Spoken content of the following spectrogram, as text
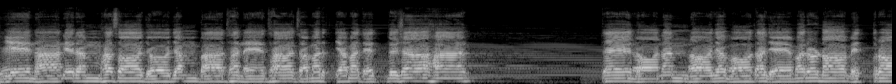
येनानिरम्भसो जोजम् बाधनेथा च मर्त्यमतिद्विषाः तेनो नन्नो जमोदजे वरुणो मित्रो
